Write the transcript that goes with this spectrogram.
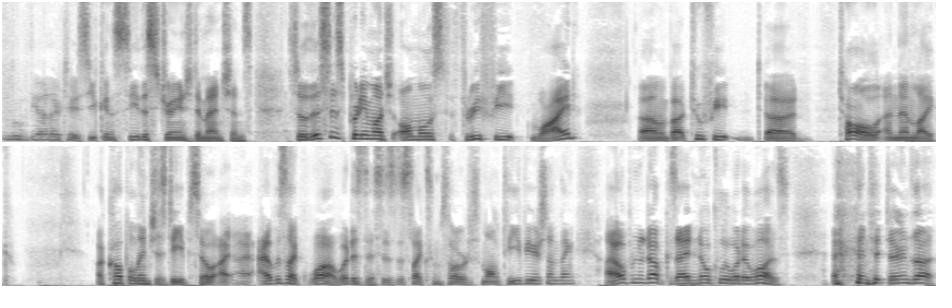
move the other two so you can see the strange dimensions. So this is pretty much almost three feet wide, um, about two feet uh, tall, and then like a couple inches deep. So I, I, I was like, wow, what is this? Is this like some sort of small TV or something? I opened it up because I had no clue what it was. And it turns out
